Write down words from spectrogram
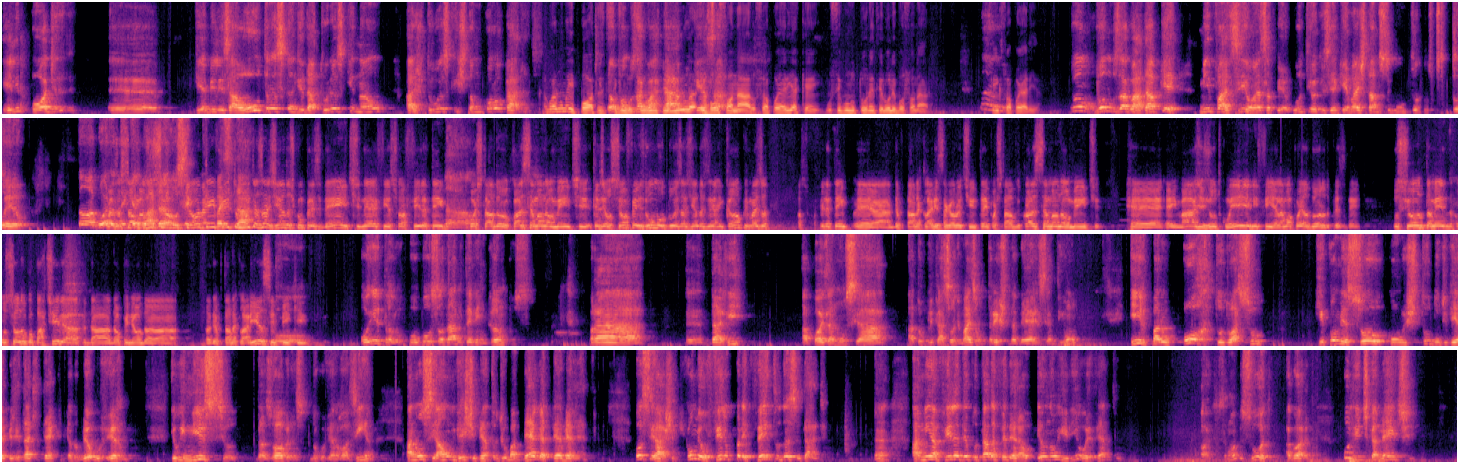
ele pode é, viabilizar outras candidaturas que não as duas que estão colocadas. Agora, numa hipótese então, de segundo turno entre Lula e essa... Bolsonaro, o senhor apoiaria quem? Um segundo turno entre Lula e Bolsonaro? Não, quem que o senhor apoiaria? Vamos, vamos aguardar, porque me faziam essa pergunta e eu dizia quem vai estar no segundo turno sou eu. Então, agora mas, só, mas o senhor, o senhor é tem feito muitas agendas com o presidente, né? Enfim, a sua filha tem Não. postado quase semanalmente. Quer dizer, o senhor fez uma ou duas agendas em Campos, mas filha tem, é, a deputada Clarissa Garotinho, tem postado quase semanalmente é, é, imagens junto com ele. Enfim, ela é uma apoiadora do presidente. O senhor também, o senhor não compartilha da, da opinião da, da deputada Clarissa? Enfim, o, que... o Ítalo, o Bolsonaro teve em Campos para, é, dali, após anunciar a duplicação de mais um trecho da BR-101, ir para o Porto do Açu, que começou com o estudo de viabilidade técnica no meu governo e o início das obras no governo Rosinha, anunciar um investimento de uma mega termoelétrica. Você acha que com meu filho prefeito da cidade, né, a minha filha é deputada federal, eu não iria ao evento? Isso é um absurdo. Agora, politicamente,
